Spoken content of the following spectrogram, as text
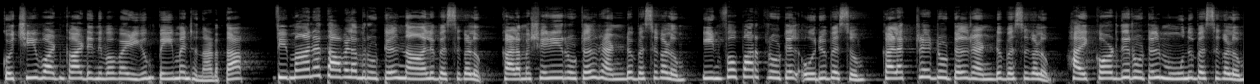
Kochi one card എന്നിവ വഴിയും പേയ്മെന്റ് നടത്താം. വിമാനത്താവളം റൂട്ടിൽ നാല് ബസ്സുകളും കളമശ്ശേരി റൂട്ടിൽ രണ്ട് ബസ്സുകളും ഇൻഫോ പാർക്ക് റൂട്ടിൽ ഒരു ബസ്സും കളക്ടറേറ്റ് റൂട്ടിൽ രണ്ട് ബസ്സുകളും ഹൈക്കോടതി റൂട്ടിൽ മൂന്ന് ബസ്സുകളും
